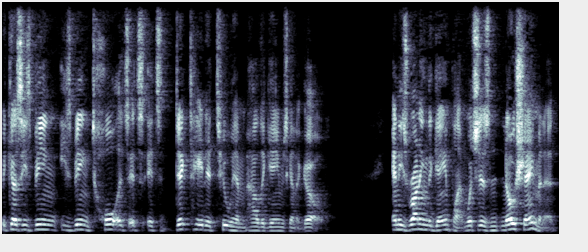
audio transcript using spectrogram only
Because he's being he's being told it's it's it's dictated to him how the game's going to go. And he's running the game plan, which is no shame in it.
